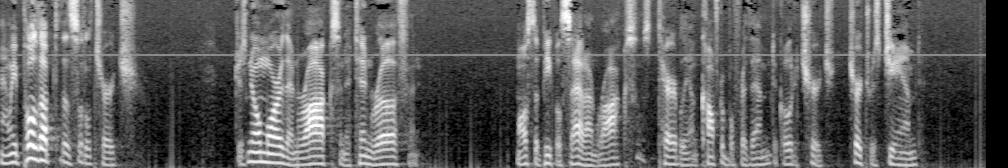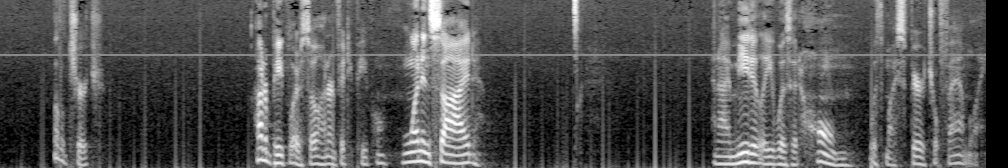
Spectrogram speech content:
And we pulled up to this little church, which is no more than rocks and a tin roof, and most of the people sat on rocks. It was terribly uncomfortable for them to go to church. Church was jammed. Little church. 100 people or so, 150 people. Went inside, and I immediately was at home with my spiritual family.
